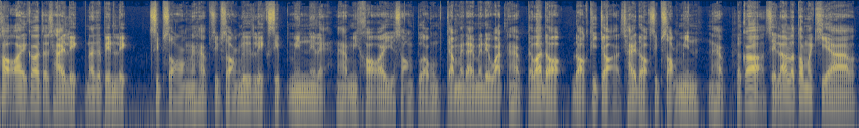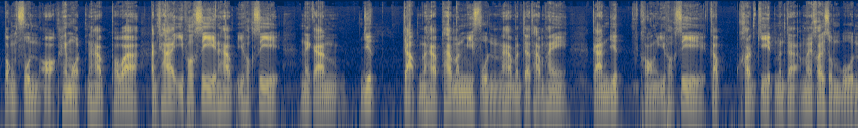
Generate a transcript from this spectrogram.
ข้ออ้อยก็จะใช้เหล็กน่าจะเป็นเหล็ก 12 นะครับ 12 หรือเหล็ก 10 มิลนี่แหละนะครับมีข้ออ้อยอยู่ 2 ตัวผมจำไม่ได้ไม่ได้วัดนะครับ แต่ว่าดอกดอกที่เจาะใช้ดอก 12 มิลนะครับ แล้วก็เสร็จแล้วเราต้องมาเคลียร์ตรงฝุ่นออกให้หมดนะครับ เพราะว่าการใช้อีพ็อกซี่นะครับอีพ็อกซี่ในการยึดจับนะครับ ถ้ามันมีฝุ่นนะครับ มันจะทำให้การยึดของอีพ็อกซี่กับคอนกรีตมันจะไม่ค่อยสมบูรณ์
